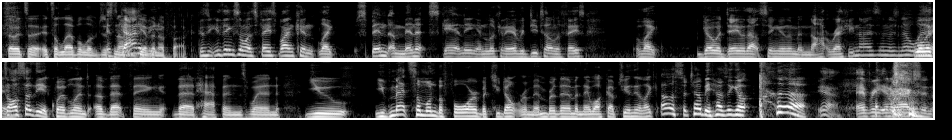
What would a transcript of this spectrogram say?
So it's a it's a level of just It's not gotta giving be. a fuck. Because you think someone's face blind can like spend a minute scanning and looking at every detail in the face, like go a day without seeing them and not recognize them? There's no way. Well, it's also the equivalent of that thing that happens when you you've met someone before but you don't remember them and they walk up to you and they're like, "Oh, so Toby, how's it go?" and yeah. Every interaction,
